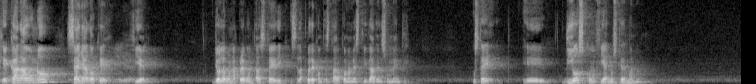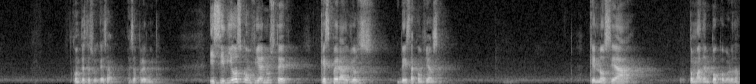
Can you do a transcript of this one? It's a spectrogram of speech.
que cada uno se ha hallado qué? Fiel. Yo le hago una pregunta a usted y se la puede contestar con honestidad en su mente. ¿Usted, eh, Dios confía en usted, hermano? Conteste esa, esa pregunta. Y si Dios confía en usted, ¿qué espera de Dios de esa confianza? Que no sea tomada en poco, ¿verdad?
